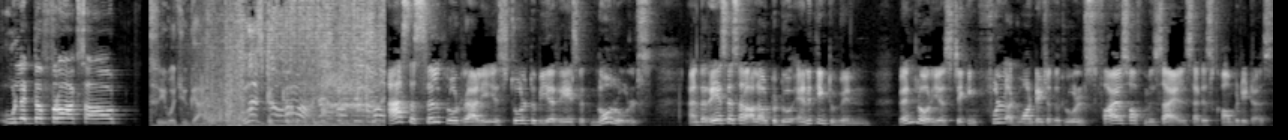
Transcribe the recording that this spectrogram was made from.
Who let the frogs out? See what you got. Let's go! Come on! As the Silk Road Rally is told to be a race with no rules, and the racers are allowed to do anything to win, Vainglorious, taking full advantage of the rules, fires off missiles at his competitors,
